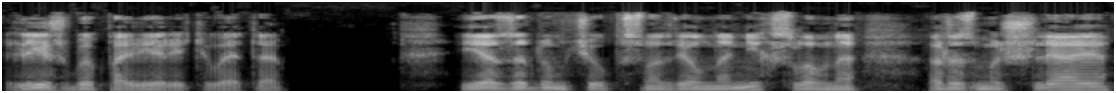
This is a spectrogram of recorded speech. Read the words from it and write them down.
лишь бы поверить в это». Я задумчиво посмотрел на них, словно размышляя,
